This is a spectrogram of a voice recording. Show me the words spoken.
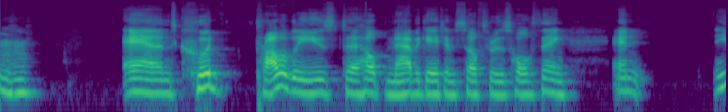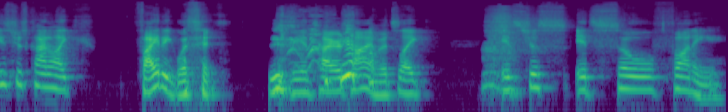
Mm-hmm. and could probably used to help navigate himself through this whole thing and he's just kind of like fighting with it the entire time. It's like it's just it's so funny.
